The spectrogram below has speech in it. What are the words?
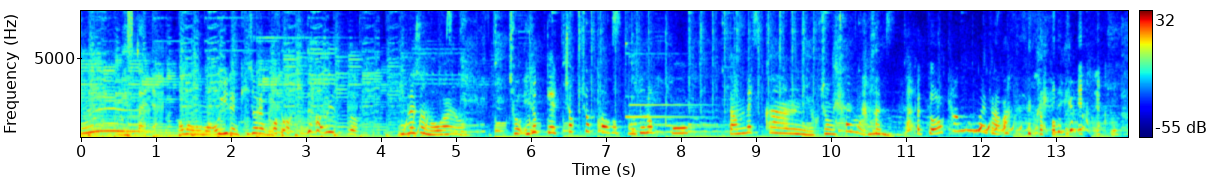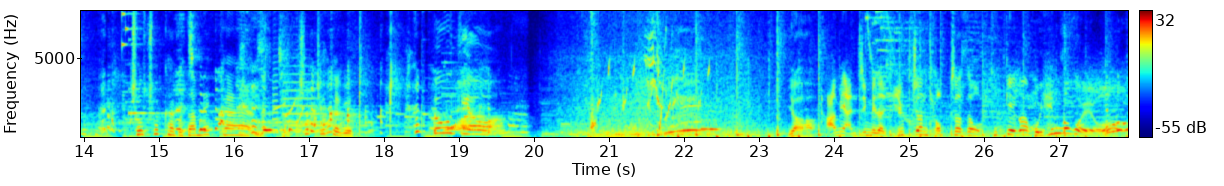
네 스타일이야? 어머머머, 어, 이름 기절하고 있어. 입에서 녹아요. 저 이렇게 촉촉하고 부드럽고 담백한 육전 처음 먹어요. 저렇게 한국말 잘하 촉촉하고 담백한 촉촉하고. 너무 귀여워 야, 암이 안 집니다. 육전 겹쳐서 두께가 거의 햄버거예요.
